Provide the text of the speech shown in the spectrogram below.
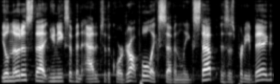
You'll notice that uniques have been added to the core drop pool, like 7 League Step. This is pretty big.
